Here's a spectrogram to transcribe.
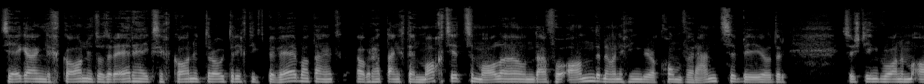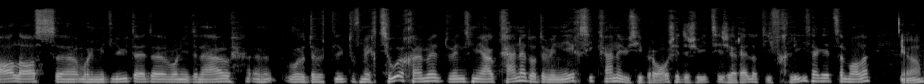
sie haben eigentlich gar nicht, oder er hat sich gar nicht traut, richtig zu bewerben, aber hat gedacht, er macht es jetzt einmal und auch von anderen, wenn ich irgendwie an Konferenzen bin oder sonst irgendwo an einem Anlass, äh, wo ich mit Leuten rede, wo ich dann auch, äh, wo die Leute auf mich zukommen, wenn sie mich auch kennen oder wenn ich sie kenne. Unsere Branche in der Schweiz ist ja relativ klein, sage ich jetzt einmal. Ja.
